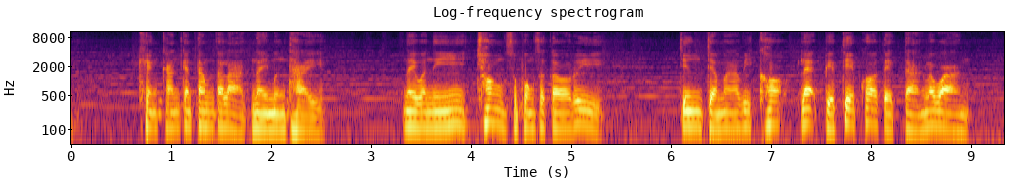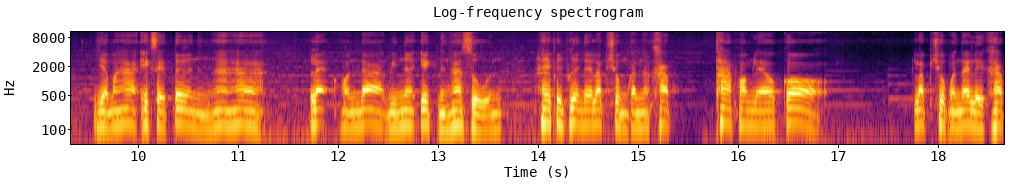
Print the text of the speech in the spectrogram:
150 แข่งขันกันตามตลาดในเมืองไทย ในวันนี้ช่องสุพงษ์สตอรี่จึงจะมาวิเคราะห์และเปรียบเทียบข้อแตกต่างระหว่าง Yamaha Exciter 155 และ Honda Winner X 150ให้เพื่อนๆได้รับชมกันนะครับ ถ้าพร้อมแล้วก็รับชมกันได้เลยครับ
